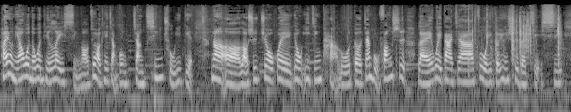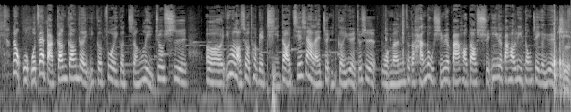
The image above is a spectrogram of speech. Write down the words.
还有你要问的问题类型哦，最好可以讲共讲清楚一点。那呃，老师就会用易经塔罗的占卜方式来为大家做一个运势的解析。那我我再把刚刚的一个做一个整理，就是。呃，因为老师有特别提到，接下来这一个月就是我们这个寒露十月八号到十一月八号立冬这个月，是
